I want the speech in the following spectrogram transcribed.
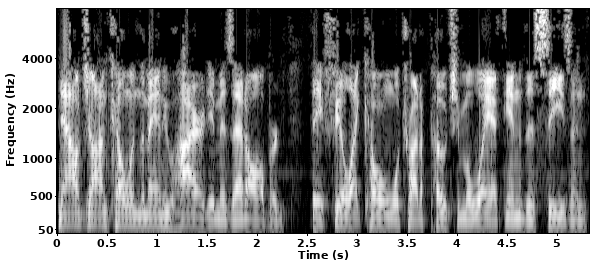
Now John Cohen, the man who hired him, is at Auburn. They feel like Cohen will try to poach him away at the end of this season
